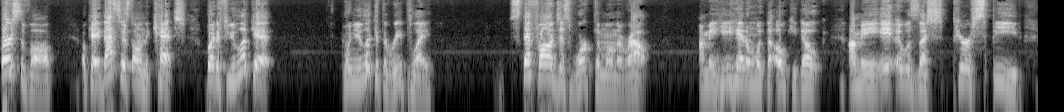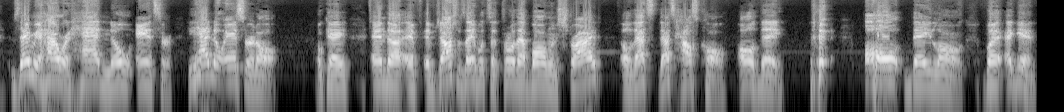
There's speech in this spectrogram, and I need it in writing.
First of all, okay, that's just on the catch. But if you look at when you look at the replay, Stefon just worked him on the route. I mean, he hit him with the okey doke. I mean, it, it was like pure speed. Xavier Howard had no answer. He had no answer at all. Okay. And uh, if, if Josh was able to throw that ball in stride, oh, that's that's house call all day, all day long. But again,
